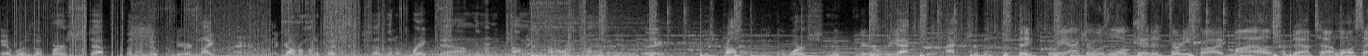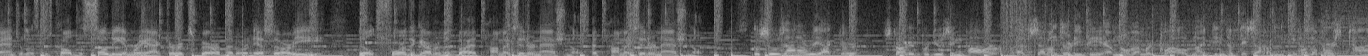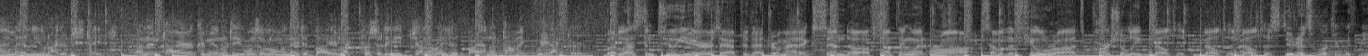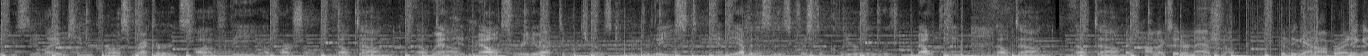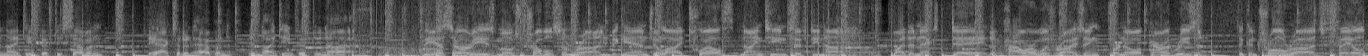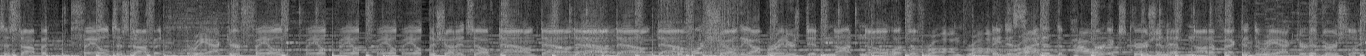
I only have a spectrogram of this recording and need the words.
It was the first step in a nuclear nightmare. A government official said that a breakdown in an atomic power plant near today is probably the worst nuclear reactor accident to date. The reactor was located 35 miles from downtown Los Angeles. It was called the Sodium Reactor Experiment, or SRE, built for the government by Atomics International. Atomics International. The Susana reactor started producing power at 7.30 p.m. November 12, 1957, for the first time in the United States. An entire community was illuminated by electricity generated by an atomic reactor. But less than two years after that dramatic send-off, something went wrong. Some of the fuel rods partially melted, melted, melted. Students working with me at UCLA came across records of the uh, partial meltdown. meltdown. When it melts, radioactive materials can be released. And the evidence is crystal clear. There was melting, meltdown, meltdown. Atomics International. It began operating in 1957. The accident happened in 1959. The SRE's most troublesome run began July 12, 1959. By the next day, the power was rising for no apparent reason. The control rods failed to stop it, failed to stop it. The reactor failed, failed, failed, failed, failed to shut itself down, down, down, down, down. Reports show the operators did not know what was wrong, wrong. They decided the power excursion had not affected the reactor adversely.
